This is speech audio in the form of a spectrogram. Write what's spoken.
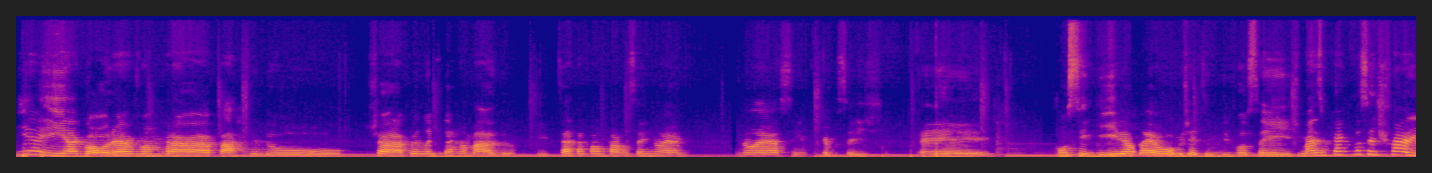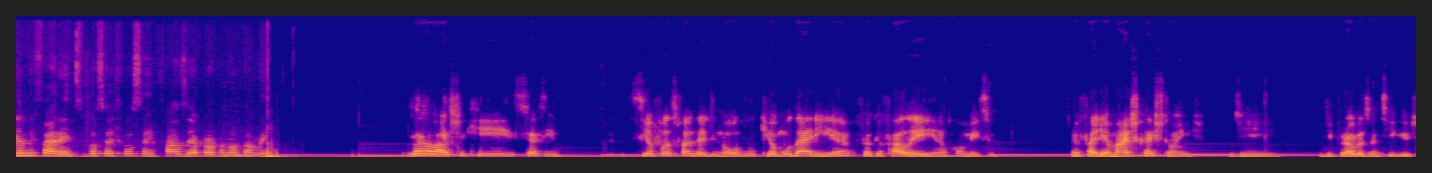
E aí, agora vamos pra parte do chorar pelo leite derramado. Que de certa forma pra vocês não é, não é assim, porque vocês é, conseguiram né, o objetivo de vocês. Mas o que é que vocês fariam diferente se vocês fossem fazer a prova novamente? Eu acho que se assim, se eu fosse fazer de novo, o que eu mudaria foi o que eu falei no começo. Eu faria mais questões de, de provas antigas.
